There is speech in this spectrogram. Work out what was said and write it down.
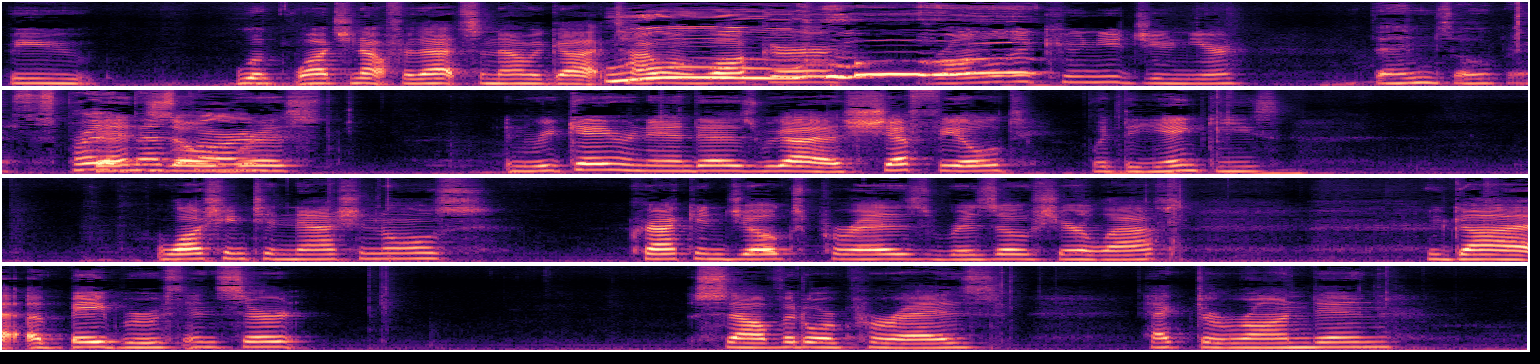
be look watching out for that. So now we got Taijuan Walker, Ronald Acuna Jr., Ben Zobrist. Ben best card. Zobrist, Enrique Hernandez. We got a Sheffield with the Yankees, Washington Nationals, Kraken Jokes, Perez, Rizzo, Share Laughs. We got a Babe Ruth insert, Salvador Perez, Hector Rondon,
